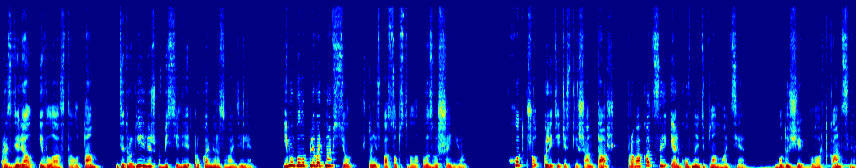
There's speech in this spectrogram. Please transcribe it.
разделял и властвовал там, где другие лишь в бессилии руками разводили. Ему было плевать на все, что не способствовало возвышению. В ход шел политический шантаж, провокации и альковная дипломатия. Будущий лорд-канцлер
